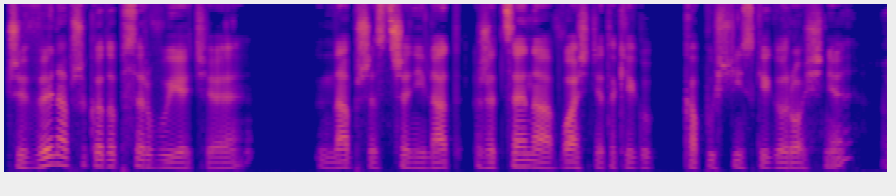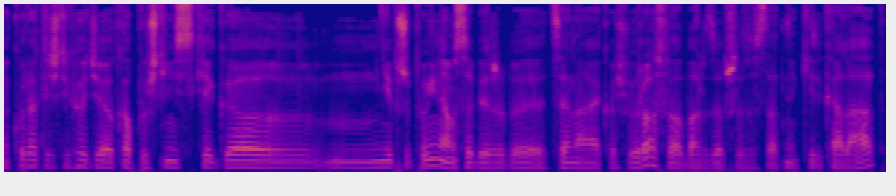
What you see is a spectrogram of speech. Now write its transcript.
Czy wy na przykład obserwujecie na przestrzeni lat, że cena właśnie takiego kapuścińskiego rośnie? Akurat jeśli chodzi o Kapuścińskiego, mm, nie przypominam sobie, żeby cena jakoś urosła bardzo przez ostatnie kilka lat,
